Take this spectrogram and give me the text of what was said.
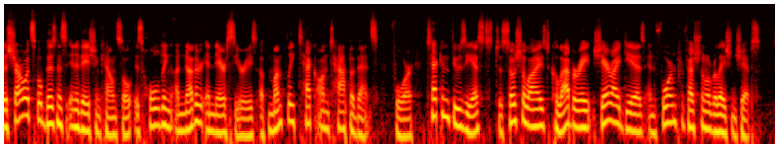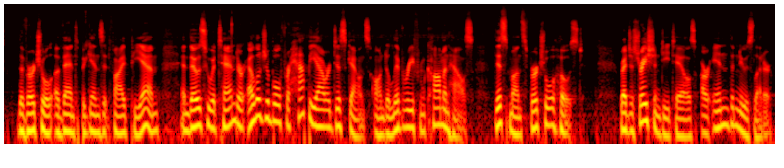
the Charlottesville Business Innovation Council is holding another in their series of monthly Tech on Tap events for tech enthusiasts to socialize, collaborate, share ideas, and form professional relationships. The virtual event begins at 5 p.m., and those who attend are eligible for happy hour discounts on delivery from Common House, this month's virtual host. Registration details are in the newsletter.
